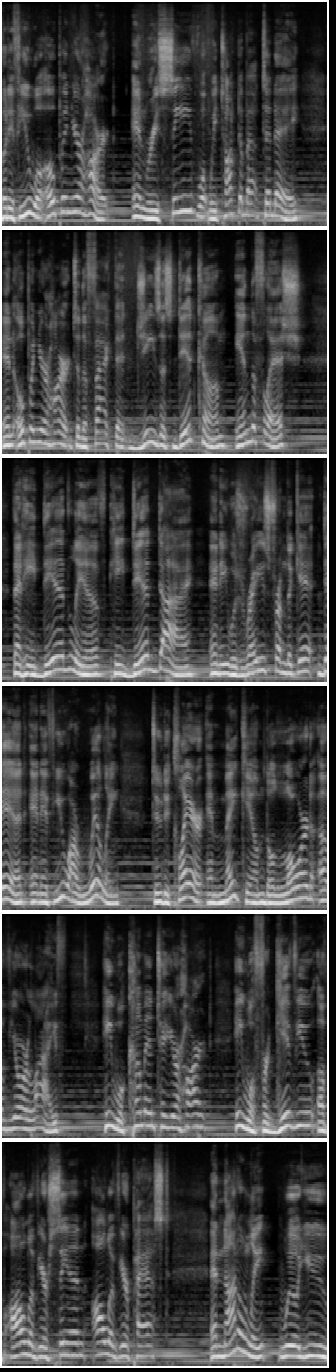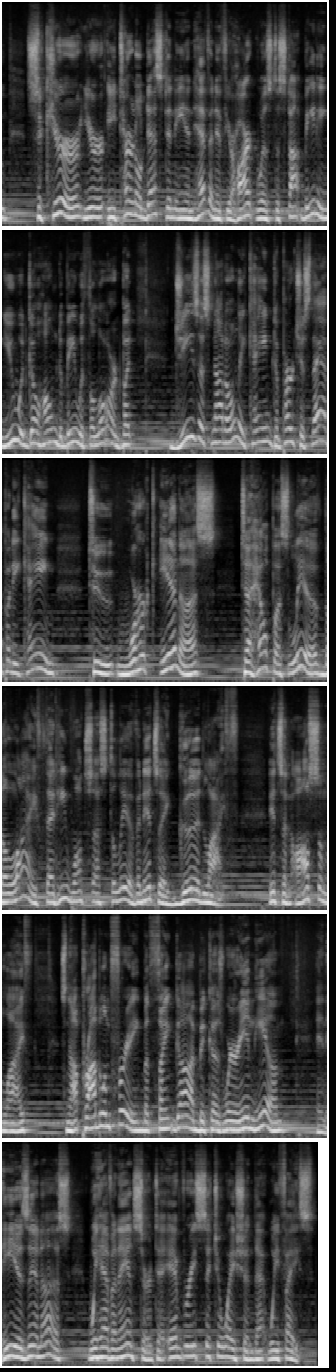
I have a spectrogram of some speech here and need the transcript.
But if you will open your heart and receive what we talked about today and open your heart to the fact that Jesus did come in the flesh, that he did live, he did die, and he was raised from the dead. And if you are willing to declare and make him the Lord of your life, he will come into your heart. He will forgive you of all of your sin, all of your past. And not only will you secure your eternal destiny in heaven if your heart was to stop beating, you would go home to be with the Lord. But Jesus not only came to purchase that, but He came to work in us to help us live the life that He wants us to live. And it's a good life, it's an awesome life. It's not problem free, but thank God because we're in Him and He is in us we have an answer to every situation that we face.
